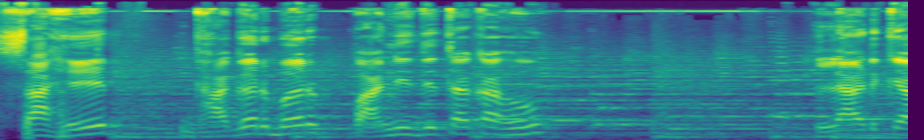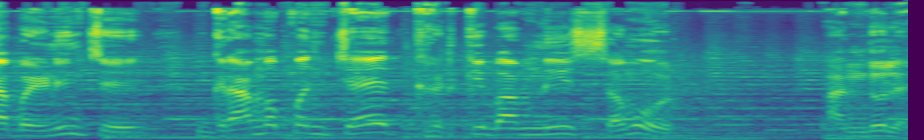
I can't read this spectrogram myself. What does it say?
साहेब घागरभर पाणी देता का हो? लाडक्या बहिणींचे ग्रामपंचायत खडकी बामणी समोर आंदोलन.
